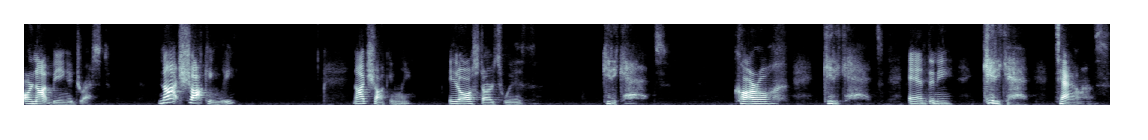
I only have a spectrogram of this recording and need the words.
are not being addressed. Not shockingly, not shockingly, it all starts with kitty cats. Karl, kitty cats. Anthony, kitty cat Towns.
